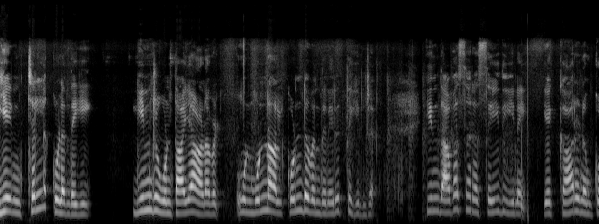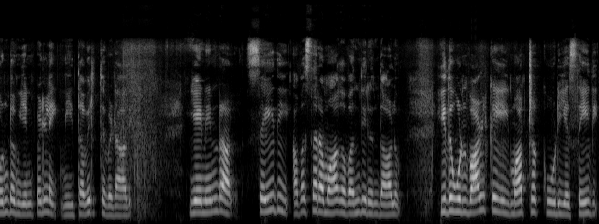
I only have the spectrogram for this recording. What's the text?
என் செல்ல குழந்தையே இன்று உன் தாயானவள் உன் முன்னால் கொண்டு வந்து நிறுத்துகின்ற இந்த அவசர செய்தியினை எக்காரணம் கொண்டும் என் பிள்ளை நீ தவிர்த்து விடாதே. ஏனென்றால் செய்தி அவசரமாக வந்திருந்தாலும் இது உன் வாழ்க்கையை மாற்றக்கூடிய செய்தி.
